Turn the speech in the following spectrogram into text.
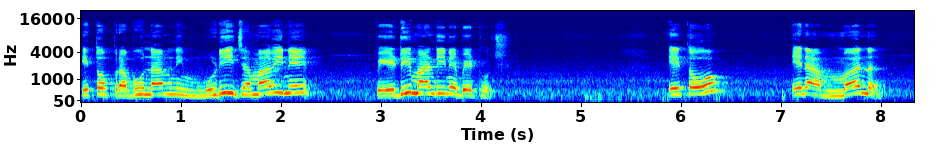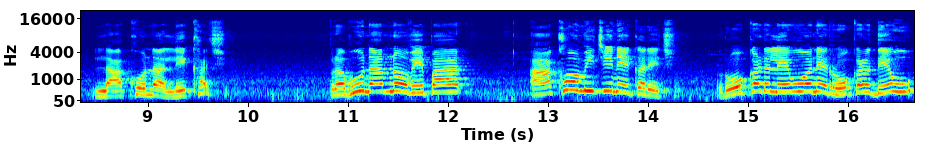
એ તો પ્રભુ નામની મૂડી જમાવીને પેઢી માંડીને બેઠો છે. એ તો એના મન લાખોના લેખા છે. પ્રભુ નામનો વેપાર આંખો મીચીને કરે છે. રોકડ લેવું અને રોકડ દેવું,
